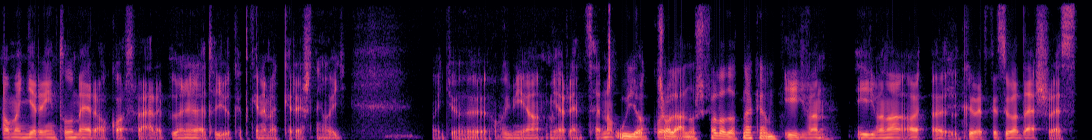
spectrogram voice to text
amennyire én tudom, erre akarsz rárepülni, lehet, hogy őket kéne megkeresni, hogy, hogy, hogy mi, a, mi a rendszer. Na, Újabb akkor, csalános feladat nekem? Így van, így van. A, a, a következő adásra ezt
